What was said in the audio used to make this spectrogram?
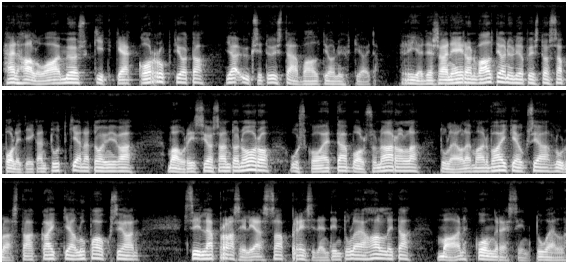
hän haluaa myös kitkeä korruptiota ja yksityistää valtionyhtiöitä. Rio de Janeiron valtionyliopistossa politiikan tutkijana toimiva Mauricio Santonoro uskoo, että Bolsonarolla tulee olemaan vaikeuksia lunastaa kaikkia lupauksiaan, sillä Brasiliassa presidentin tulee hallita maan kongressin tuella.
